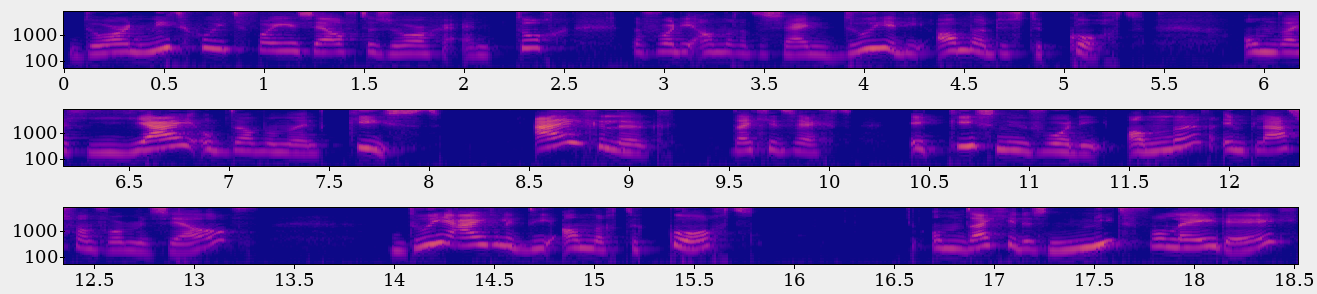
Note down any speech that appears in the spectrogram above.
door niet goed voor jezelf te zorgen en toch er voor die anderen te zijn, doe je die ander dus tekort. Omdat jij op dat moment kiest. Eigenlijk dat je zegt: ik kies nu voor die ander in plaats van voor mezelf. Doe je eigenlijk die ander tekort omdat je dus niet volledig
